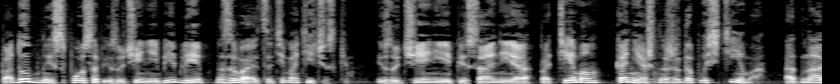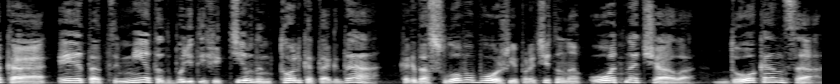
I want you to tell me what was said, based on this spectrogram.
Подобный способ изучения Библии называется тематическим. Изучение Писания по темам, конечно же, допустимо. Однако этот метод будет эффективным только тогда, когда Слово Божье прочитано от начала до конца,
